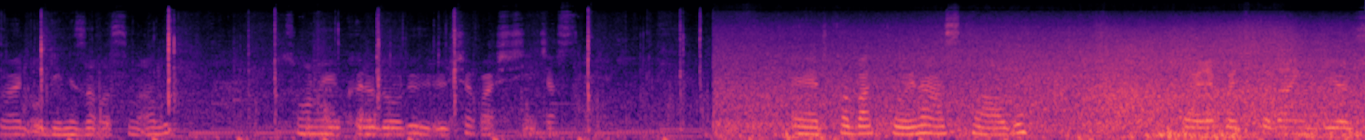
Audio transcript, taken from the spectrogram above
böyle o deniz havasını alıp sonra yukarı doğru yürüyüşe başlayacağız. Evet kabak koyuna az kaldı. Böyle patikadan gidiyoruz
